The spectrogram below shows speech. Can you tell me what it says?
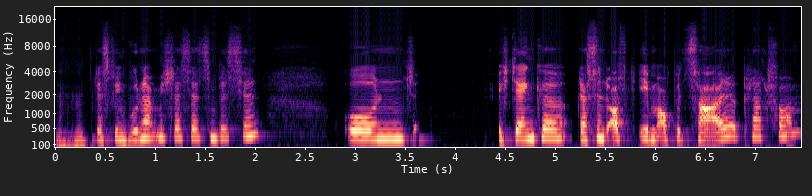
Mhm. Deswegen wundert mich das jetzt ein bisschen. Und ich denke, das sind oft eben auch Bezahlplattformen,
